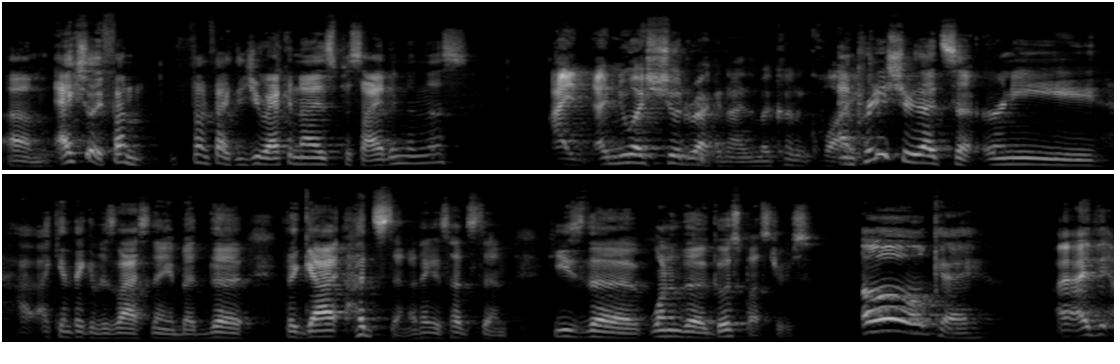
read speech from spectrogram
Um, actually, fun fun fact: Did you recognize Poseidon in this? I, I knew I should recognize him, but I couldn't quite. I'm pretty sure that's uh, Ernie. I can't think of his last name, but the the guy Hudson. I think it's Hudson. He's the one of the Ghostbusters. Oh, okay. I, I think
